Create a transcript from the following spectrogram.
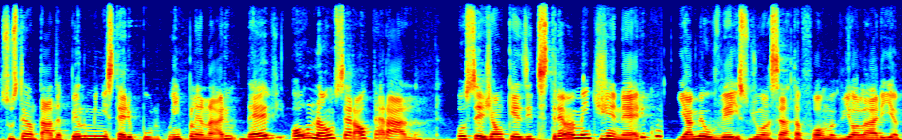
sustentada pelo Ministério Público em plenário deve ou não ser alterada. Ou seja, é um quesito extremamente genérico e, a meu ver, isso de uma certa forma violaria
